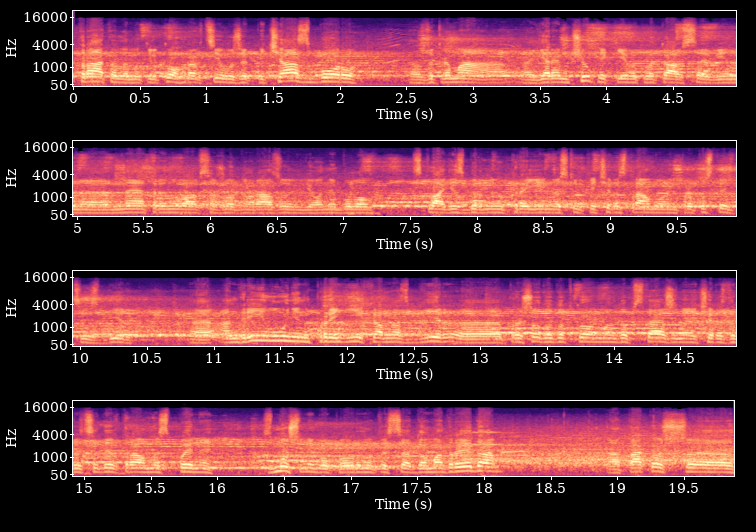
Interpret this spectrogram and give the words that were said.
втратили ми кількох гравців уже під час збору. Зокрема, Яремчук, який викликався, він е, не тренувався жодного разу. Його не було в складі збірної України, оскільки через травму він пропустив цей збір. Е, Андрій Лунін приїхав на збір, е, пройшов додаткове обстеження і через рецидив травми спини змушений був повернутися до Мадрида. А також е,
